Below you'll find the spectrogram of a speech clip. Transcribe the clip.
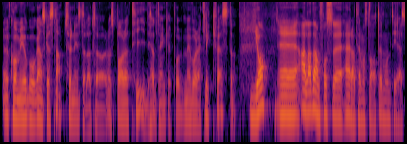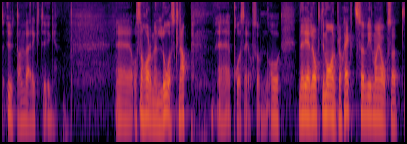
eh, kommer ju att gå ganska snabbt för en installatör och spara tid helt enkelt på, med våra klickfästen. Ja, eh, alla Danfoss eh, RA-termostater monteras utan verktyg. Eh, och så har de en låsknapp eh, på sig också. Och när det gäller optimalprojekt så vill man ju också att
